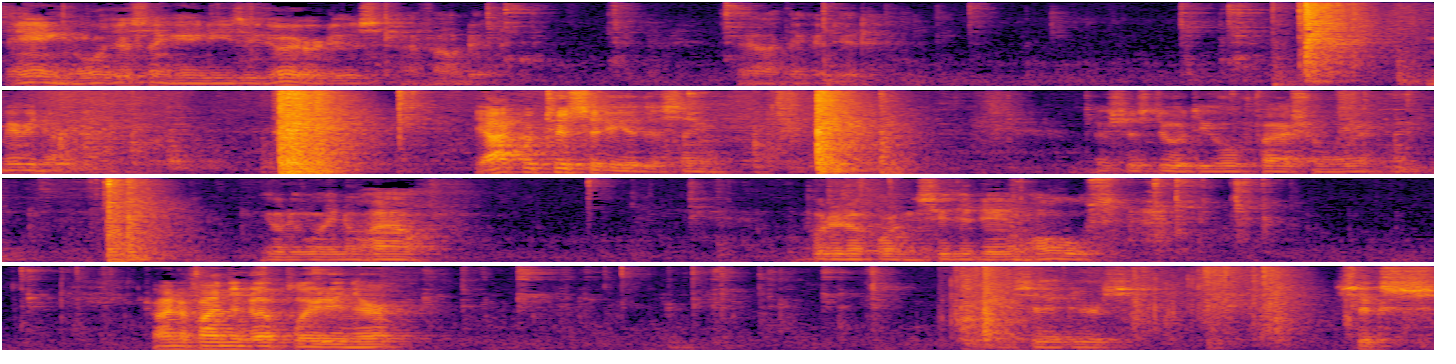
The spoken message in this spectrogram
Dang, oh, this thing ain't easy. There it is. I found it. Yeah, I think I did. Maybe not. The aquaticity of this thing. Let's just do it the old-fashioned way. The only way I know how. Put it up where I can see the damn holes. Trying to find the nut plate in there. Like I said, there's six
